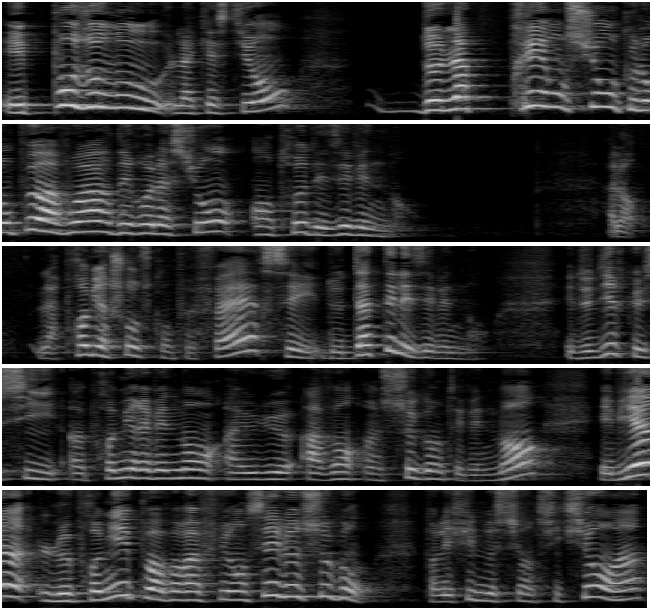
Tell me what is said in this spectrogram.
et posons-nous la question de l'appréhension que l'on peut avoir des relations entre des événements. Alors la première chose qu'on peut faire c'est de dater les événements et de dire que si un premier événement a eu lieu avant un second événement, eh bien le premier peut avoir influencé le second. Dans les films de science-fiction hein,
